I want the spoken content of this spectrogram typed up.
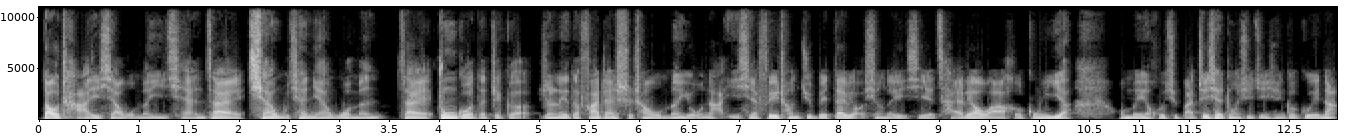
倒查一下，我们以前在前五千年，我们在中国的这个人类的发展史上，我们有哪一些非常具备代表性的一些材料啊和工艺啊？我们也会去把这些东西进行一个归纳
